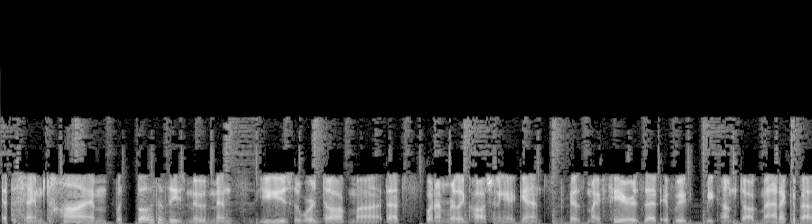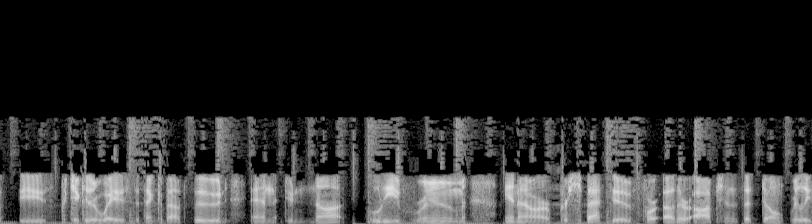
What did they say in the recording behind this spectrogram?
At the same time, with both of these movements, you use the word dogma, that's what I'm really cautioning against because my fear is that if we become become dogmatic about these particular ways to think about food and do not leave room in our perspective for other options that don't really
